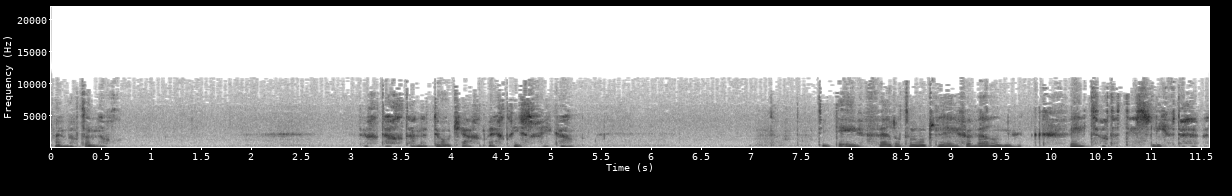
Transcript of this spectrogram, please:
En wat dan nog? De gedachte aan de dood jaagt me echt geen schrik aan. Het idee verder te moeten leven wel, nu ik weet wat het is lief te hebben.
